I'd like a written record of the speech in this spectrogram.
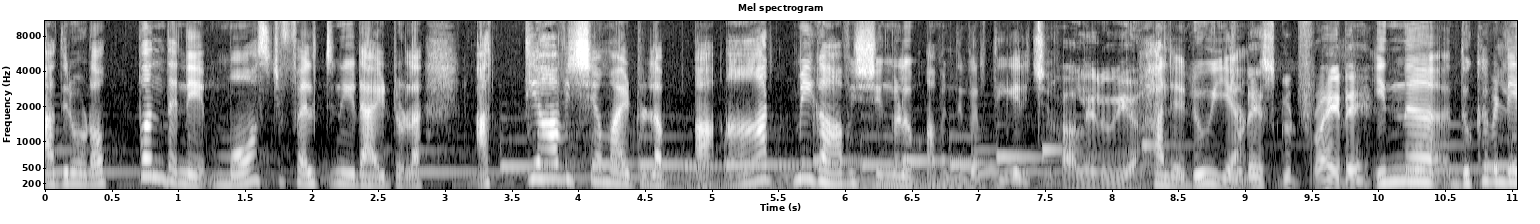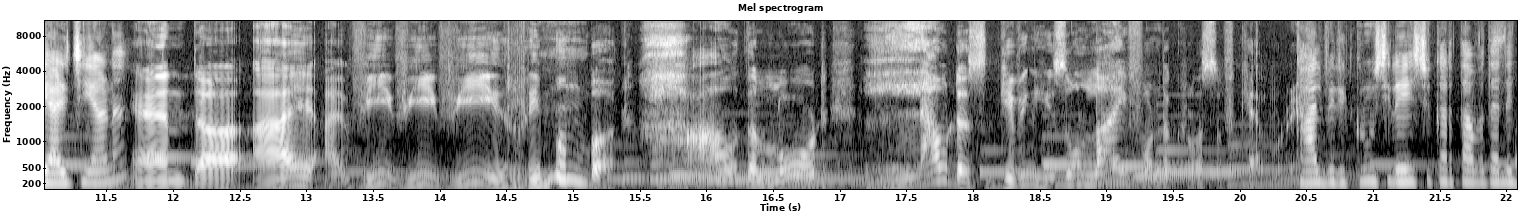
അതിനോടൊപ്പം തന്നെ മോസ്റ്റ് ഫെൽറ്റ് നീഡായിട്ടുള്ള അത്യാവശ്യമായിട്ടുള്ള ആത്മിക ആവശ്യങ്ങളും അവൻ നിവർത്തീകരിച്ചു Hallelujah. ഹലലൂയ Today is Good Friday. ഇന്ന് ദുഃഖവെള്ളിയാഴ്ചയാണ് And and I, I we, we, we remember how the Lord loved us, giving His own life on the cross of Calvary. Calvary ക്രൂശിൽ യേശു കർത്താവ് തന്റെ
